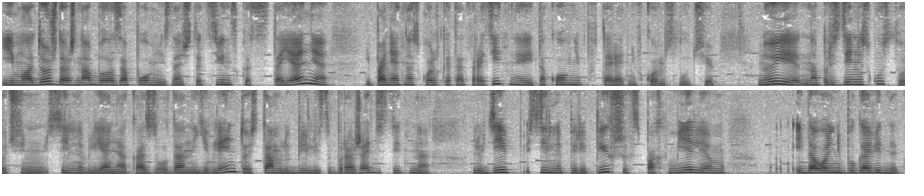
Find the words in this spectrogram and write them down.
и молодежь должна была запомнить, значит, это свинское состояние и понять, насколько это отвратительно, и такого не повторять ни в коем случае. Ну и на произведение искусства очень сильное влияние оказывало данное явление, то есть там любили изображать действительно людей, сильно перепивших, с похмельем, и довольно благовидно это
